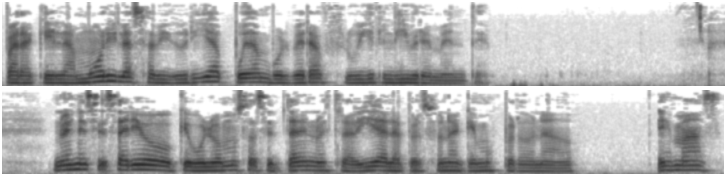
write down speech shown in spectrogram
para que el amor y la sabiduría puedan volver a fluir libremente. No es necesario que volvamos a aceptar en nuestra vida a la persona que hemos perdonado. Es más,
